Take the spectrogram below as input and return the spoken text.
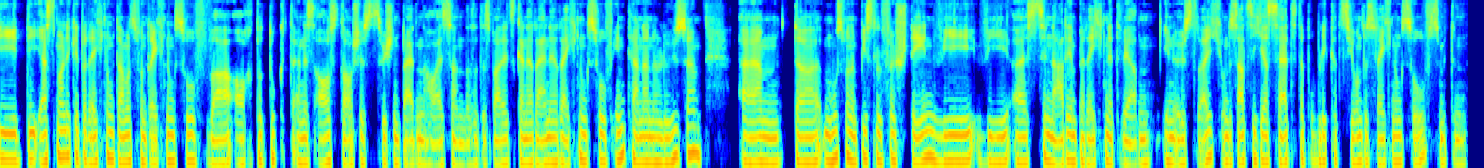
die, die erstmalige Berechnung damals von Rechnungshof war auch Produkt eines Austausches zwischen beiden Häusern. Also das war jetzt keine reine Rechnungshof-interne Analyse. Ähm, da muss man ein bisschen verstehen, wie, wie äh, Szenarien berechnet werden in Österreich. Und es hat sich ja seit der Publikation des Rechnungshofs mit den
